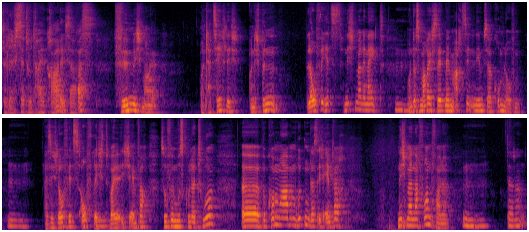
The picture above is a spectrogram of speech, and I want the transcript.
du läufst ja total gerade. Ich sag, was? Film mich mal. Und tatsächlich. Und ich bin, laufe jetzt nicht mehr geneigt. Und das mache ich seit meinem 18. Lebensjahr krummlaufen. Also ich laufe jetzt aufrecht, weil ich einfach so viel Muskulatur äh, bekommen habe im Rücken, dass ich einfach nicht mehr nach vorne falle. Da dann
